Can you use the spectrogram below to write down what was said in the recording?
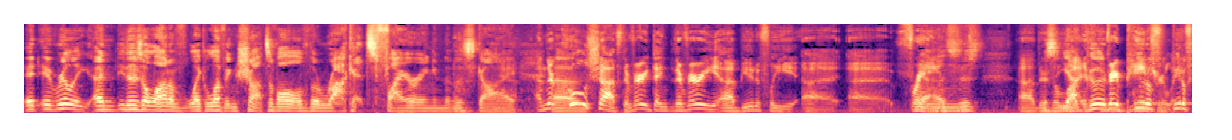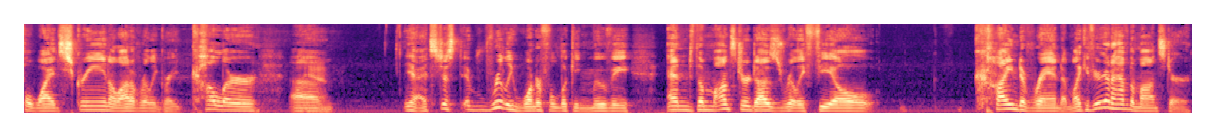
it, it really and there's a lot of like loving shots of all of the rockets firing into the sky. and they're cool shots. They're very they're very uh, beautifully uh, uh, framed. just- uh, there's a yeah, lot. good, very beautiful, painterly. beautiful widescreen, a lot of really great color. Um, yeah. it's just a really wonderful looking movie, and the monster does really feel kind of random. Like if you're gonna have the monster,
